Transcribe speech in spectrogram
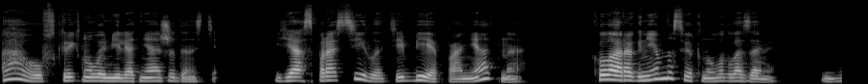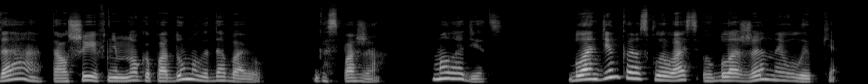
«Ау!» — вскрикнул Эмиль от неожиданности. «Я спросила, тебе понятно?» Клара гневно сверкнула глазами. «Да», — Толшиев немного подумал и добавил. «Госпожа, молодец». Блондинка расплылась в блаженной улыбке.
